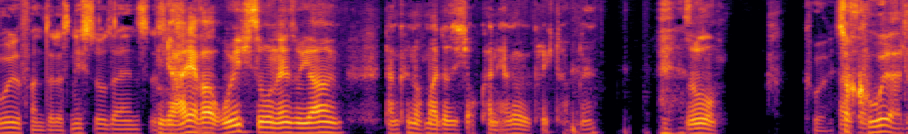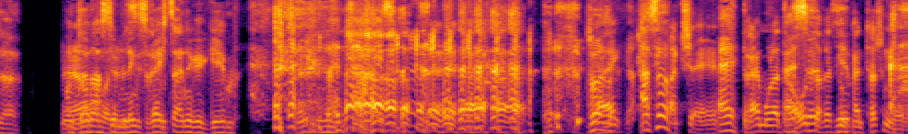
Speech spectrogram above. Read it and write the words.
cool? Fand er das nicht so seins? Ist Ja, der war ruhig so, ne, so, ja, danke nochmal, dass ich auch keinen Ärger gekriegt habe, ne? So. cool. Ist doch cool, Alter. Und Ja, dann hast du ihm das links, ist- rechts eine gegeben. Nein, Ja. Nein, Achso, Quatsch, ey. Ey, Drei Monate weißt Hausarrest wir- und kein Taschengeld.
